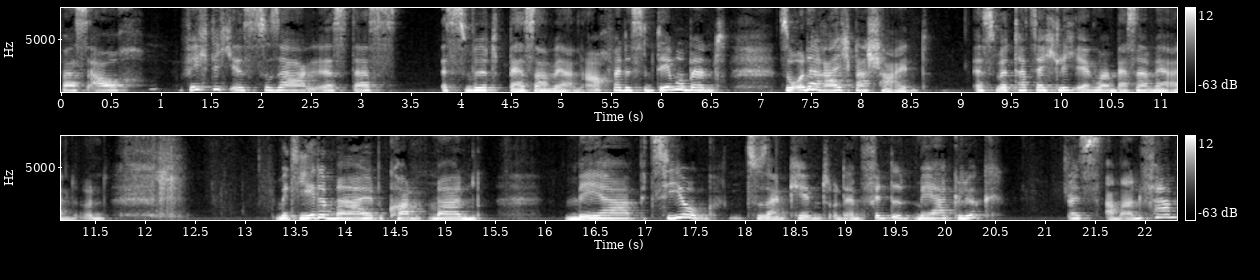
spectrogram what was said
was auch wichtig ist zu sagen, ist, dass es wird besser werden, auch wenn es in dem Moment so unerreichbar scheint. Es wird tatsächlich irgendwann besser werden und mit jedem Mal bekommt man mehr Beziehung zu seinem Kind und empfindet mehr Glück als am Anfang.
